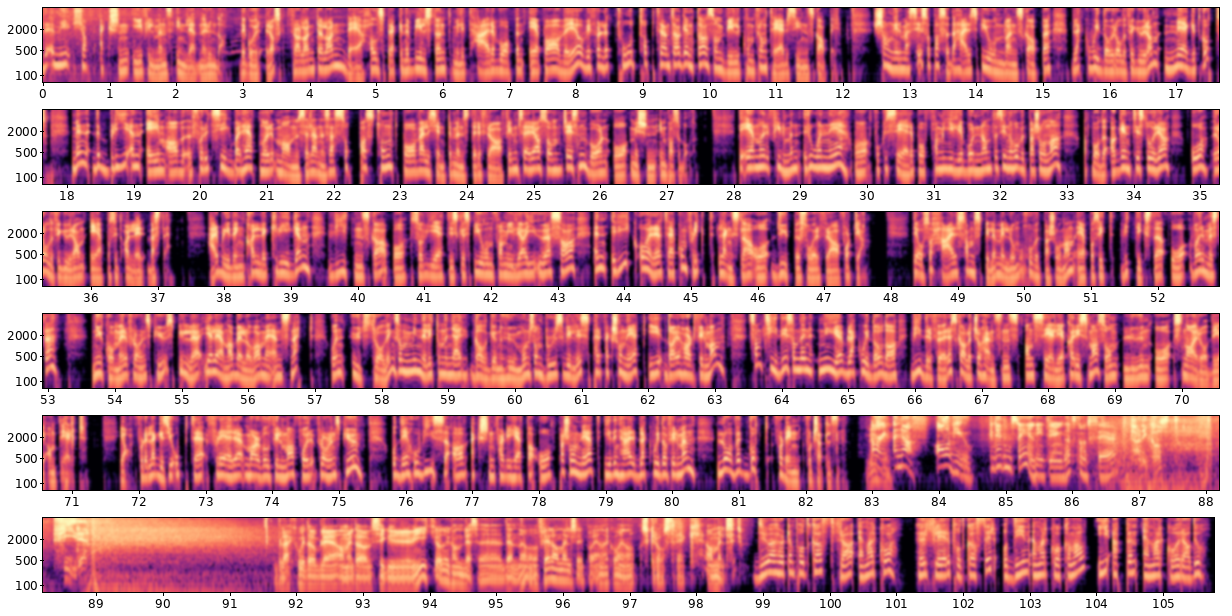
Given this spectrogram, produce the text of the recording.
Det er mye kjapp action i filmens innledende runder. Det går raskt fra land til land, det er halsbrekkende bilstunt, militære våpen er på avveie, og vi følger to topptrente agenter som vil konfrontere sin skaper. Sjangermessig så passer det her spionlandskapet Black Widow-rollefigurene meget godt, men det blir en aim av forutsigbarhet når manuset lener seg såpass tungt på velkjente mønster fra filmserier som Jason Bourne og Mission Impossible. Det er når filmen roer ned og fokuserer på familiebåndene til sine hovedpersoner, at både agenthistorier og rollefigurene er på sitt aller beste. Her blir den kalde krigen, vitenskap og sovjetiske spionfamilier i USA en rik åre til konflikt, lengsler og dype sår fra fortida. Det er også her samspillet mellom hovedpersonene er på sitt vittigste og varmeste. Nykommer Florence Pugh spiller Jelena Belova med en snert og en utstråling som minner litt om den der galgenhumoren som Bruce Willis perfeksjonerte i Die Hard-filmene, samtidig som den nye Black Widow da viderefører Scarlett Johansens anselige karisma som lun og snarrådig antihelt. Ja, for det legges jo opp til flere Marvel-filmer for Florence Pugh, og det hun viser av actionferdigheter og personlighet i denne Black Widow-filmen, lover godt for den fortsettelsen. All right, enough. All of you. I didn't say anything. That's not fair. Terningkast fire. Black Widow ble anmeldt av Sigurd Vik, og du kan lese denne og flere anmeldelser på nrk.no skråstrek anmeldelser. Du har hørt en podkast fra NRK. Hør flere podkaster og din NRK-kanal i appen NRK Radio.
